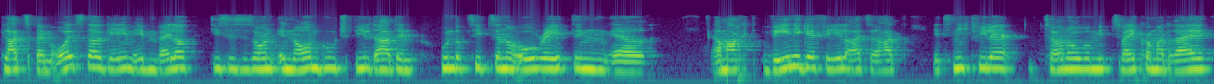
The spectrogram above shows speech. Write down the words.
Platz beim All-Star-Game, eben weil er diese Saison enorm gut spielt. Er hat ein 117er O-Rating, er, er macht wenige Fehler, also er hat jetzt nicht viele Turnover mit 2,3,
